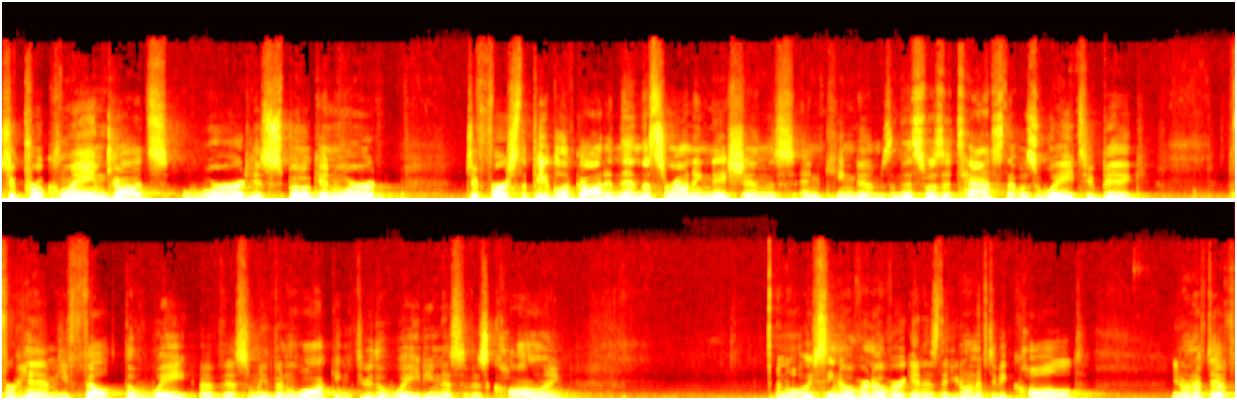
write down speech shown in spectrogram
to proclaim God's word, his spoken word, to first the people of God and then the surrounding nations and kingdoms. And this was a task that was way too big for him. He felt the weight of this, and we've been walking through the weightiness of his calling. And what we've seen over and over again is that you don't have to be called, you don't have to have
